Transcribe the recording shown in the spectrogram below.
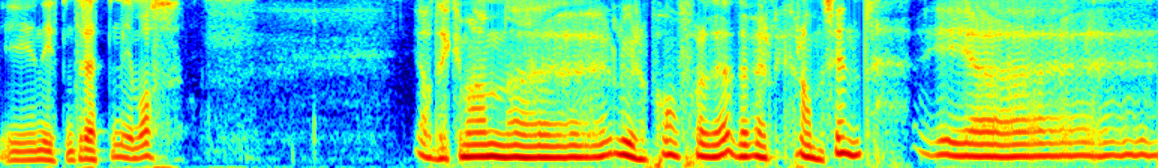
i 1913 i Moss? Ja, det kan man uh, lure på, for det, det er veldig framsynt i, uh,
